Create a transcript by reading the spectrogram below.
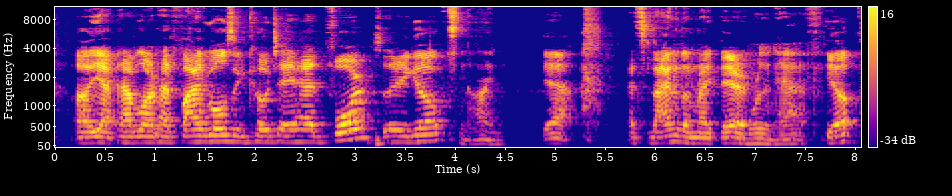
uh, yeah, Pavlard had five goals and Cote had four. So there you go. It's nine. Yeah, that's nine of them right there. More than half. Yep.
